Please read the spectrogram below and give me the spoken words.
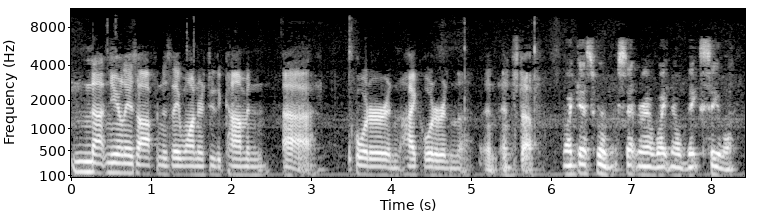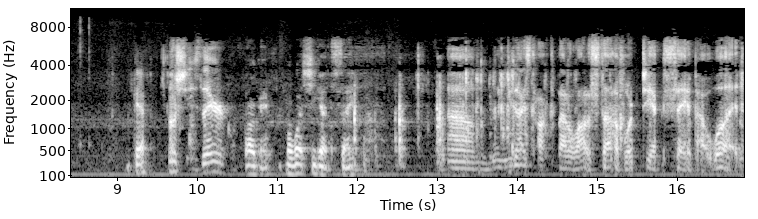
not nearly as often as they wander through the common uh, quarter and high quarter and the and, and stuff. Well, I guess we're sitting around waiting on Vixila. Okay. Oh, she's there. Okay. Well, what's she got to say? Um, you guys talked about a lot of stuff. What do you have to say about what?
